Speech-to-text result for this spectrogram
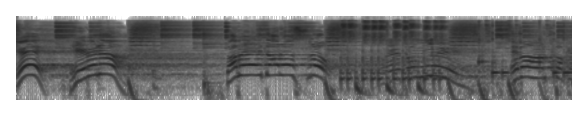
এ দেবে না। তবে তার অস্ত্র। এবার তোকে।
